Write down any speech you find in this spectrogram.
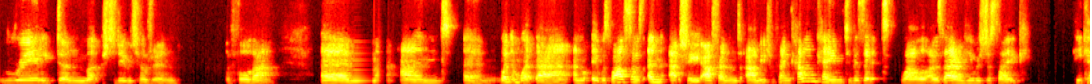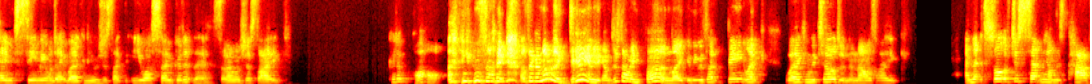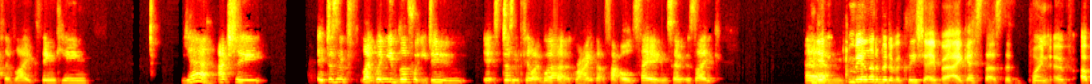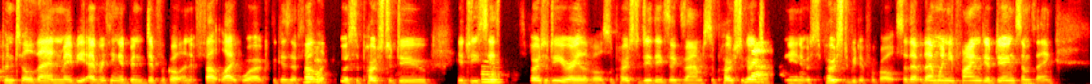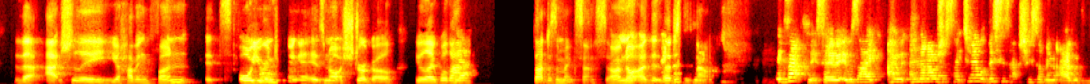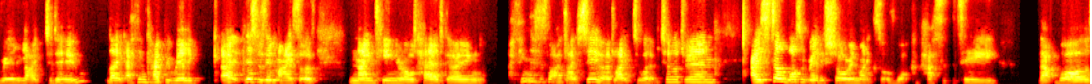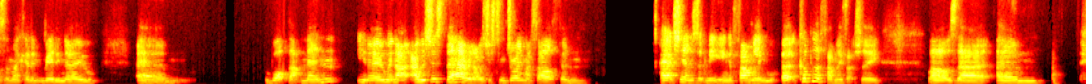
really done much to do with children before that um, and um, went and worked there. And it was whilst I was, and actually, our friend, our mutual friend Callum came to visit while I was there, and he was just like, he came to see me one day at work, and he was just like, "You are so good at this," and I was just like, "Good at what?" he was like, "I was like, I'm not really doing anything. I'm just having fun." Like, and he was like, being like working with children, and I was like, and it sort of just set me on this path of like thinking, yeah, actually, it doesn't like when you love what you do it doesn't feel like work, right? That's that old saying. So it was like, um, yeah, it can be a little bit of a cliche, but I guess that's the point of up until then, maybe everything had been difficult and it felt like work because it felt mm-hmm. like you were supposed to do your GCSE, mm-hmm. supposed to do your A levels, supposed to do these exams, supposed to go yeah. to uni, and it was supposed to be difficult. So that then when you find you're doing something that actually you're having fun, it's or you're mm-hmm. enjoying it, it's not a struggle. You're like, well, that yeah that doesn't make sense. So I'm not, that doesn't count. Exactly. So it was like, I, and then I was just like, you know what? This is actually something that I would really like to do. Like, I think I'd be really, I, this was in my sort of 19 year old head going, I think this is what I'd like to do. I'd like to work with children. I still wasn't really sure in like sort of what capacity that was. And like, I didn't really know um, what that meant, you know, and I, I was just there and I was just enjoying myself and I actually ended up meeting a family, a couple of families actually, while I was there, um,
